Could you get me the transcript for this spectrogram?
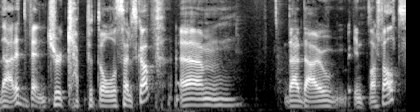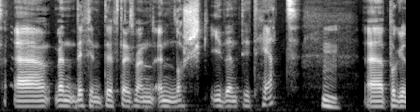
det er et venture capital-selskap. Um, det, det er jo internasjonalt, uh, men definitivt liksom en, en norsk identitet. Mm. Uh, Pga.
